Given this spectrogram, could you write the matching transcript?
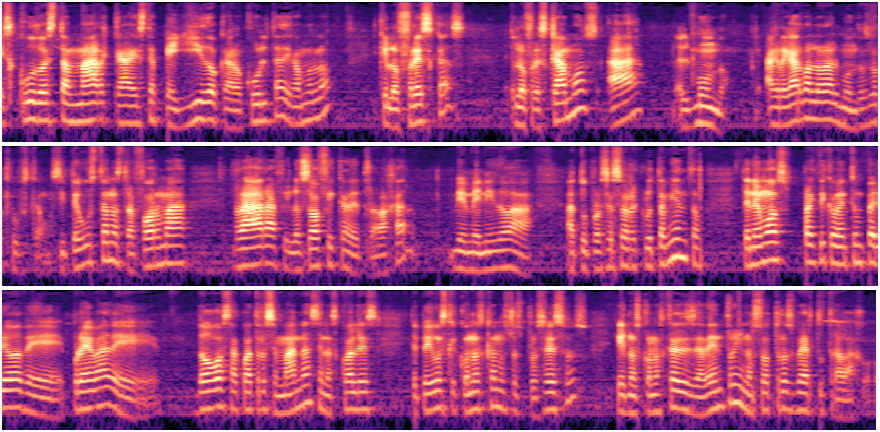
escudo, esta marca, este apellido cara oculta, digámoslo, que lo ofrezcas, lo ofrezcamos a el mundo, agregar valor al mundo es lo que buscamos. Si te gusta nuestra forma rara, filosófica de trabajar, bienvenido a, a tu proceso de reclutamiento. Tenemos prácticamente un periodo de prueba de dos a cuatro semanas en las cuales te pedimos que conozcas nuestros procesos, que nos conozcas desde adentro y nosotros ver tu trabajo.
